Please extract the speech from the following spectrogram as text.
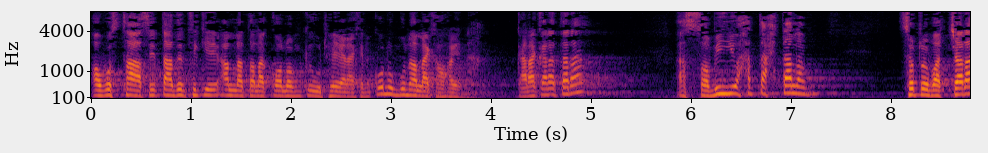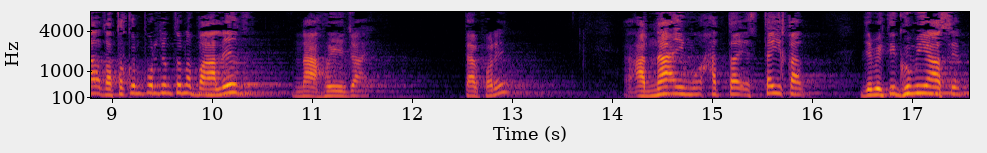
অবস্থা আছে, তাদের থেকে আল্লাহ তালা কলমকে উঠে রাখেন। কোনো গুণা লেখা হয় না। কারা কারা তারা? আর সবই হাতালাম ছোট বাচ্চারা যতক্ষণ পর্যন্ত না বালেগ না হয়ে যায়। তারপরে আর না হাত্তা স্থায়ী কাজ যে ব্যক্তি ঘুমিয়ে আসেন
